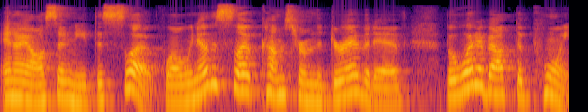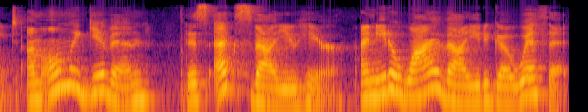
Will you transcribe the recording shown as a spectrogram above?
and I also need the slope. Well, we know the slope comes from the derivative, but what about the point? I'm only given this x value here. I need a y value to go with it.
